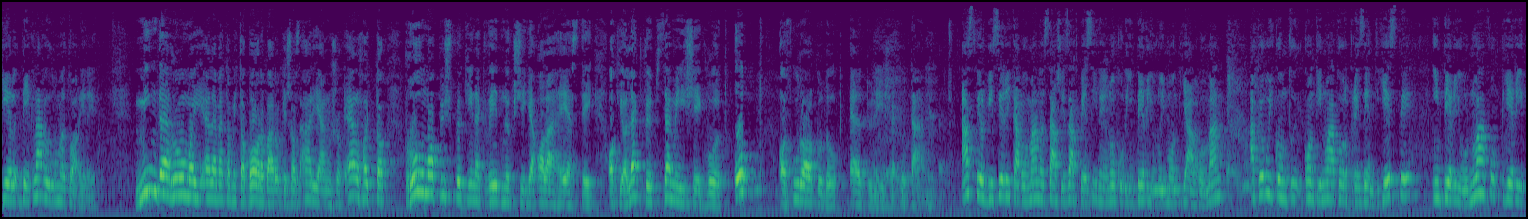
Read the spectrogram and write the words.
el declară următoarele. Minden római elemet, amit a barbárok és az áriánusok elhagytak, Róma püspökének védnöksége alá helyezték, aki a legfőbb személyiség volt ott az uralkodók eltűnése után. Astfel, Biserica Romană s-a așezat pe sine în locul Imperiului Mondial Roman, a cărui cont- continuator prezent este, Imperiul nu a fost pierit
